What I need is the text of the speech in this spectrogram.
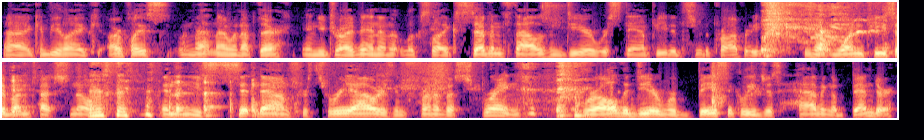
uh, it can be like our place when Matt and I went up there, and you drive in, and it looks like seven thousand deer were stampeded through the property. There's not one piece of untouched snow, and then you sit down for three hours in front of a spring where all the deer were basically just having a bender,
